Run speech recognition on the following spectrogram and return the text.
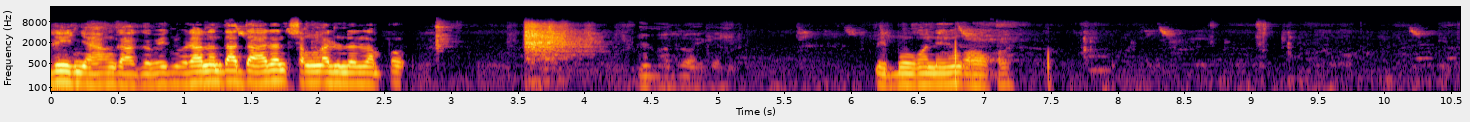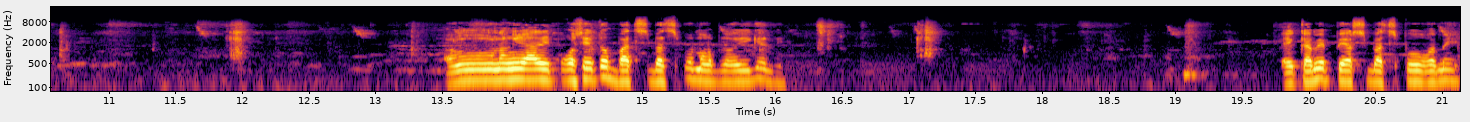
linya ang gagawin. Wala nang dadaanan, isang ano na lang po. May bunga na yung okra. Ang nangyari po kasi ito, bats-bats po mga blowigan eh. Eh kami, first batch po kami.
